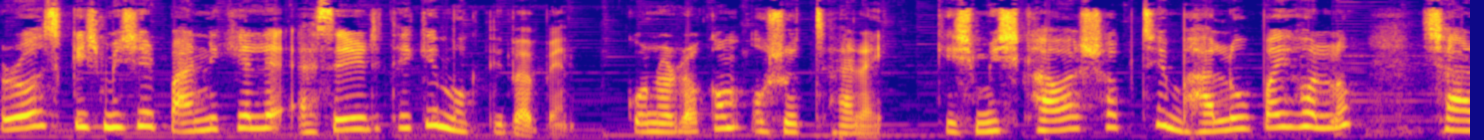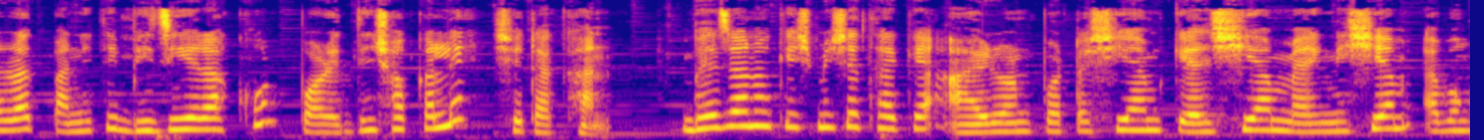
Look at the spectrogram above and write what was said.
রোজ কিশমিশের পানি খেলে অ্যাসিডিটি থেকে মুক্তি পাবেন। কোনো রকম ওষুধ ছাড়াই। কিশমিশ খাওয়ার সবচেয়ে ভালো উপায় হলো সারা রাত পানিতে ভিজিয়ে রাখুন, পরের দিন সকালে সেটা খান। ভেজানো কিশমিশে থাকে আয়রন, পটাশিয়াম, ক্যালসিয়াম ম্যাগনেশিয়াম এবং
